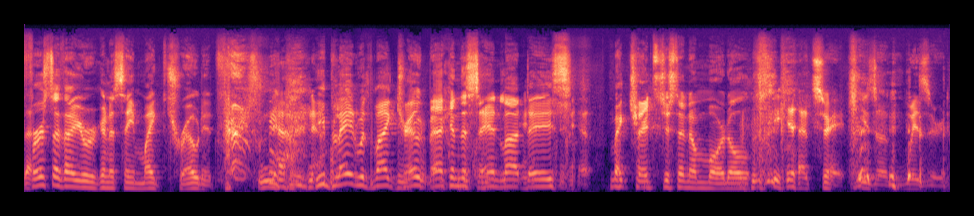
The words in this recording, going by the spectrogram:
that- first, I thought you were gonna say Mike Trout at first. No, he played with Mike Trout back in the Sandlot days. Mike Trout's just an immortal. yeah, that's right. He's a wizard.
